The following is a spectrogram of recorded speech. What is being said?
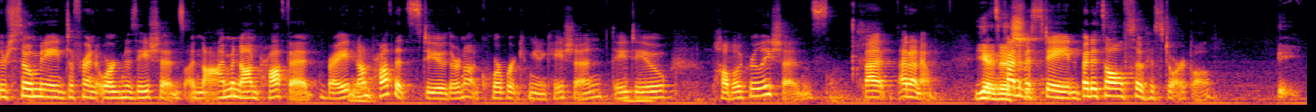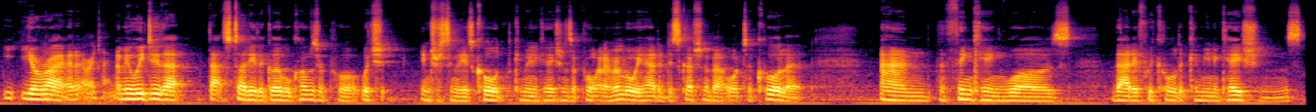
there's so many different organizations. I'm a nonprofit, right? Yeah. Nonprofits do, they're not corporate communication, they mm-hmm. do public relations. But I don't know. Yeah, it's no, kind so of a stain, but it's also historical. You're right. Over time. I mean, we do that, that study, the Global Comms Report, which interestingly is called Communications Report. And I remember we had a discussion about what to call it. And the thinking was that if we called it communications,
